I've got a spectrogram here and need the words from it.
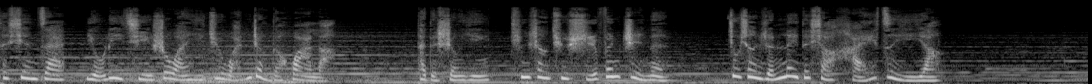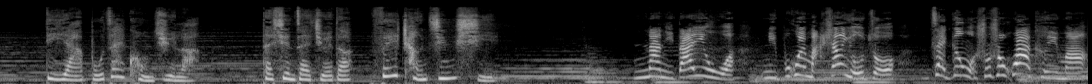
他现在有力气说完一句完整的话了，他的声音听上去十分稚嫩，就像人类的小孩子一样。蒂亚不再恐惧了，他现在觉得非常惊喜。那你答应我，你不会马上游走，再跟我说说话，可以吗？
